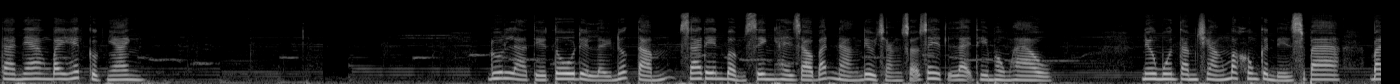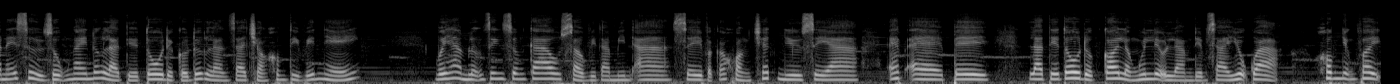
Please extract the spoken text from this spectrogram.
tà nhang bay hết cực nhanh. Đun lá tía tô để lấy nước tắm, da đen bẩm sinh hay rau bắt nắng đều trắng rõ rệt lại thêm hồng hào. Nếu muốn tắm trắng mà không cần đến spa, bạn hãy sử dụng ngay nước lá tía tô để có được làn da trắng không tì vết nhé. Với hàm lượng dinh dưỡng cao, giàu vitamin A, C và các khoáng chất như Ca, Fe, P, lá tía tô được coi là nguyên liệu làm đẹp da hiệu quả. Không những vậy,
